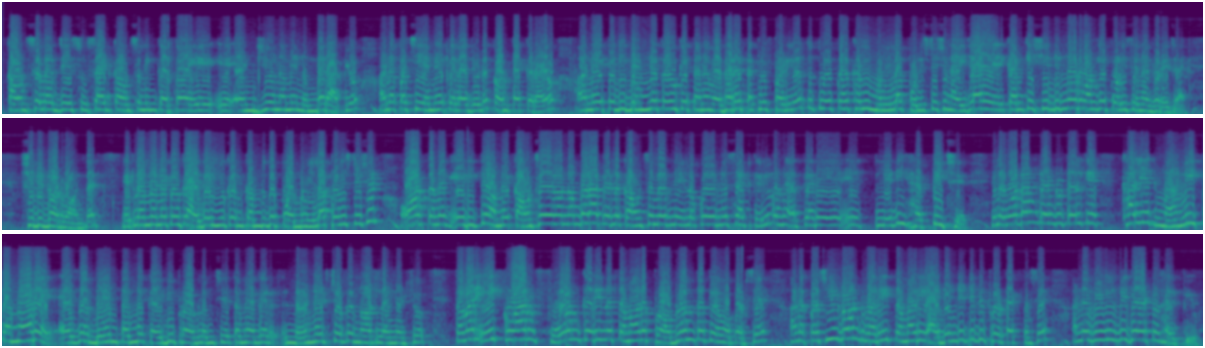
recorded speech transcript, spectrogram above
કાઉન્સેલર જે સુસાઇડ કાઉન્સેલિંગ કરતા એ એનજીઓને અમે નંબર આપ્યો અને પછી એને પેલા જોડે કોન્ટેક્ટ કરાયો. અને પેલી બહેનને કહ્યું કે તને વધારે તકલીફ પડી હોય તો તું એકવાર ખાલી મહિલા પોલીસ સ્ટેશન આવી જાય, કારણ કે શી ડિડ નોટ વોન્ટ કે પોલીસ એના ઘરે જાય. She did not want that એટલે અમે એને કહ્યું કે either you can come to the મહિલા પોલીસ સ્ટેશન ઓર તમે એ રીતે અમે કાઉન્સેલરનો નંબર આપ્યો એટલે કાઉન્સેલરને એ લોકોએ એને સેટ કર્યું અને અત્યારે એ લેડી હેપી છે. એટલે વોટ આમ ટ્રાઇંગ ટુ ટેલ કે ખાલી એક નાની તમારે એઝ અ બેન તમને કઈ બી પ્રોબ્લેમ છે, તમે અગર લર્નેડ છો કે નોટ લર્નેડ છો, તમારે એકવાર ફોન કરીને તમારો પ્રોબ્લેમ તો કહેવો પડશે અને પછી યુ ડોન્ટ વરી તમારી આઈડેન્ટિટી બી પ્રોટેક્ટ થશે અને we will be there to help you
